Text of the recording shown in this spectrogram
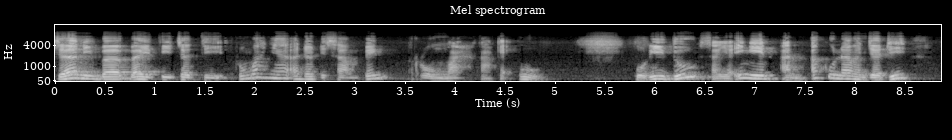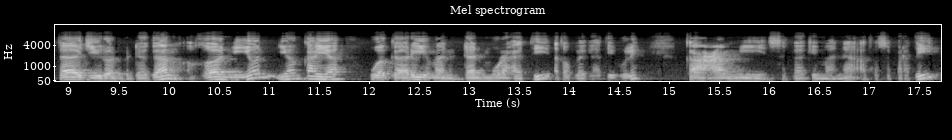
janiba baiti jadi rumahnya ada di samping rumah kakekku. Uridu saya ingin an akuna menjadi tajiron pedagang ghanion yang kaya wa dan murah hati atau baik hati boleh kami sebagaimana atau seperti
